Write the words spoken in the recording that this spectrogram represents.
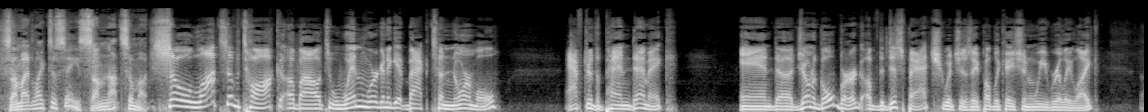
Some I'd like to see, some not so much. So lots of talk about when we're going to get back to normal after the pandemic. And uh, Jonah Goldberg of the Dispatch, which is a publication we really like, uh,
